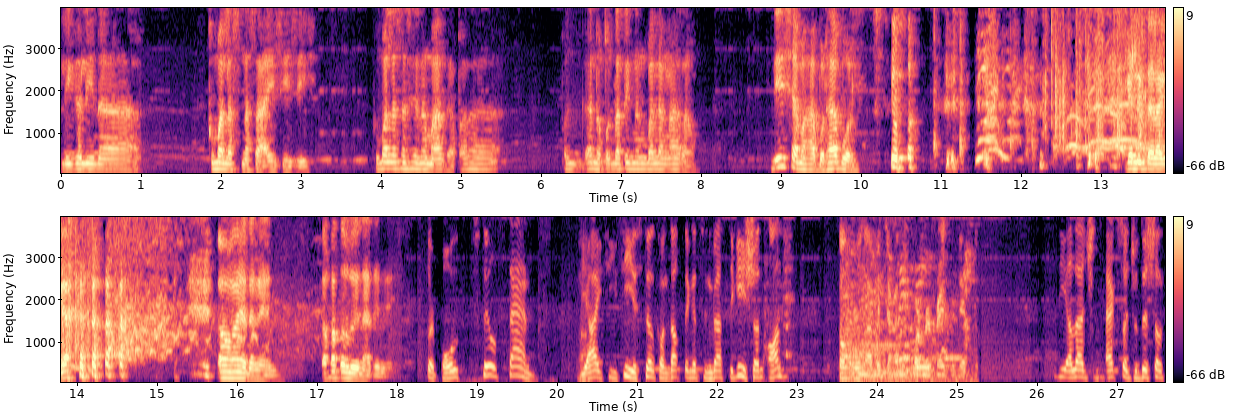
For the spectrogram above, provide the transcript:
legally na kumalas na sa ICC. Kumalas na siya ng maaga para pag ano, pagdating ng balang araw, hindi siya mahabol-habol. Galing talaga. Oo, ngayon na ngayon. Papatuloy natin guys. Interpol still stands. The ICC is still conducting its investigation on the alleged extrajudicial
